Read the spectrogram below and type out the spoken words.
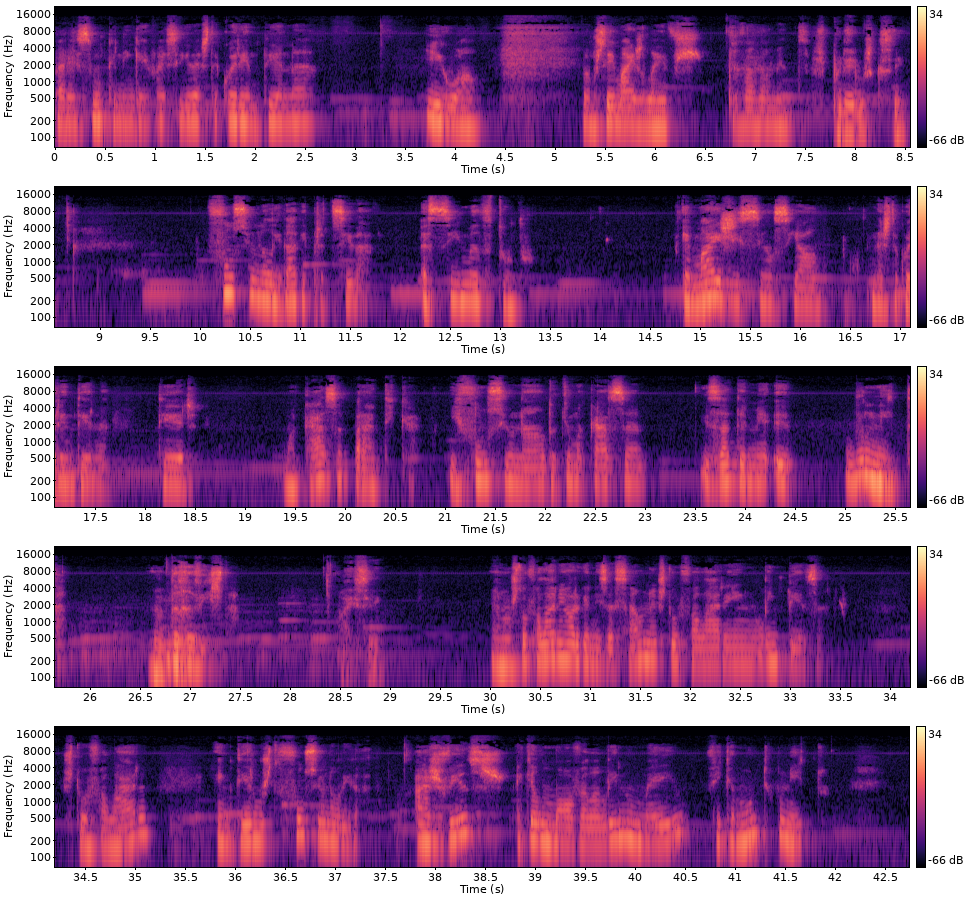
Parece-me que ninguém vai sair desta quarentena igual. Vamos ser mais leves, provavelmente. Esperemos que sim. Funcionalidade e praticidade, acima de tudo. É mais essencial nesta quarentena ter uma casa prática e funcional do que uma casa exatamente eh, bonita de revista. Ai sim. Eu não estou a falar em organização, nem estou a falar em limpeza. Estou a falar em termos de funcionalidade. Às vezes, aquele móvel ali no meio fica muito bonito,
